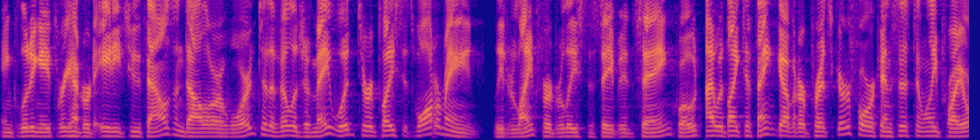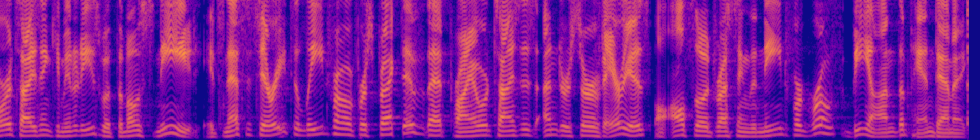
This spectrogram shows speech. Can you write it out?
including a $382,000 award to the village of Maywood to replace its water main. Leader Lightford released a statement saying, quote, I would like to thank Governor Pritzker for consistently prioritizing communities with the most need. It's necessary to lead from a perspective that prioritizes underserved areas while also addressing the need for growth beyond the pandemic.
